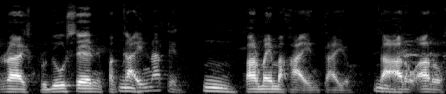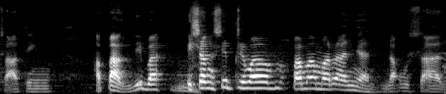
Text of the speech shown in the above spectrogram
rice producer, pagkain natin Mm. para may makain tayo sa araw-araw sa ating hapag, di ba? Isang simple ma- pamamaraan yan na kung saan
